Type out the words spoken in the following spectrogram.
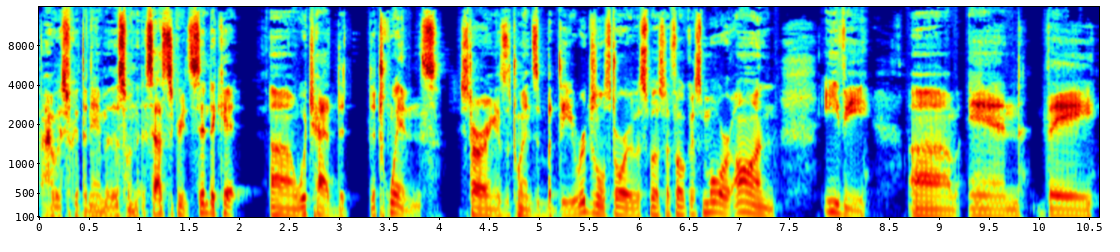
I always forget the name of this one, Assassin's Creed Syndicate, uh, which had the the twins starring as the twins, but the original story was supposed to focus more on Evie, um, and they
